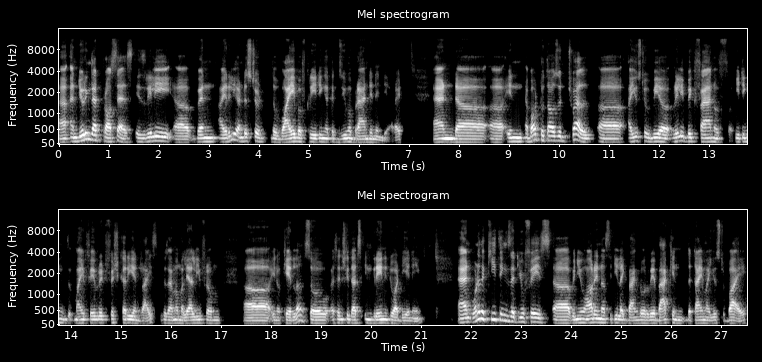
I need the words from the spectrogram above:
Uh, and during that process is really uh, when I really understood the vibe of creating a consumer brand in India, right? And in about 2012, I used to be a really big fan of eating the, my favorite fish curry and rice because I'm a Malayali from, you know, Kerala. So essentially that's ingrained into our DNA. And one of the key things that you face uh, when you are in a city like Bangalore, way back in the time I used to buy,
